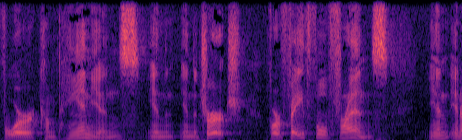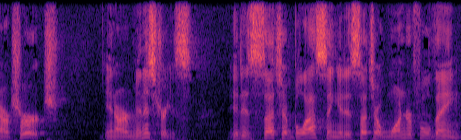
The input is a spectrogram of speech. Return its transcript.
for companions in, in the church, for faithful friends in, in our church, in our ministries. It is such a blessing. It is such a wonderful thing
